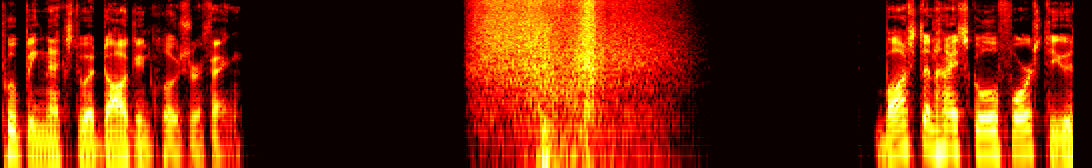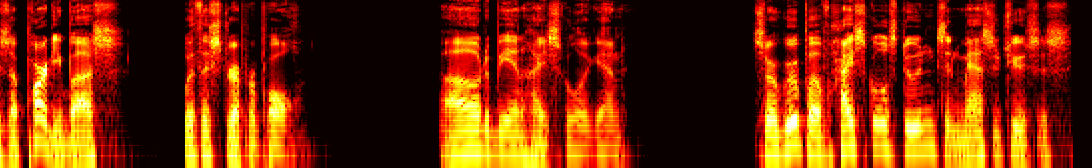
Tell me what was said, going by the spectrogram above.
pooping next to a dog enclosure thing. Boston High School forced to use a party bus with a stripper pole. Oh, to be in high school again. So, a group of high school students in Massachusetts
